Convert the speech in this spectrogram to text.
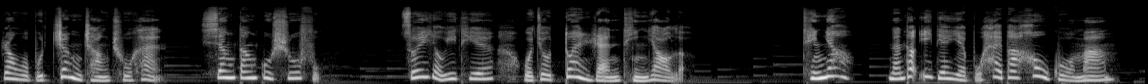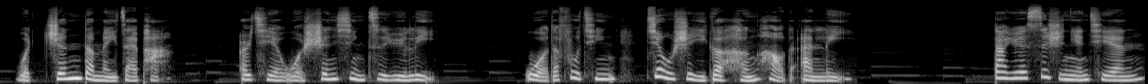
让我不正常出汗，相当不舒服，所以有一天我就断然停药了。停药难道一点也不害怕后果吗？我真的没在怕，而且我深信自愈力。我的父亲就是一个很好的案例。大约四十年前，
